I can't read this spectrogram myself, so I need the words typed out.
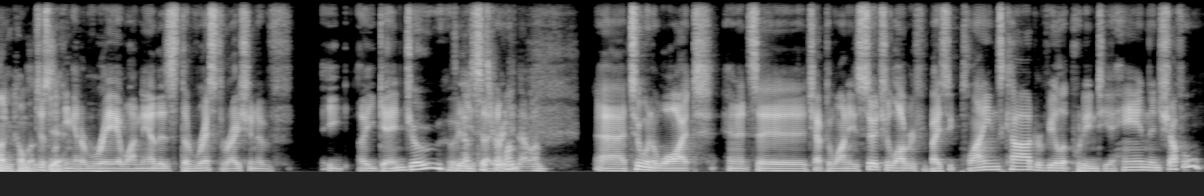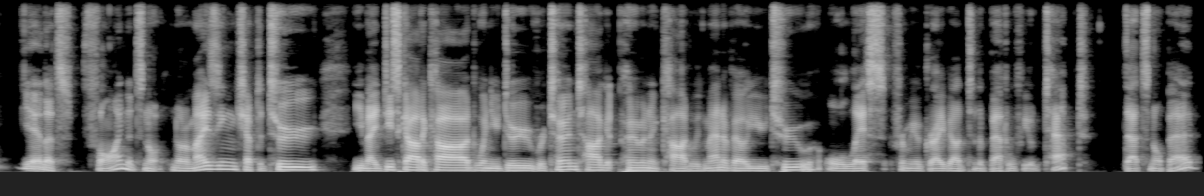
Uncommon. Just yeah. looking at a rare one now, there's the restoration of I- Eiganjo. Who Yeah, I you was say just that reading one? that one. Uh, two and a white, and it's a chapter one is search your library for basic Plains card, reveal it, put it into your hand, then shuffle. Yeah, that's fine. It's not not amazing. Chapter two, you may discard a card. When you do, return target permanent card with mana value two or less from your graveyard to the battlefield tapped. That's not bad.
